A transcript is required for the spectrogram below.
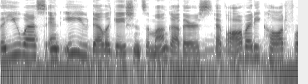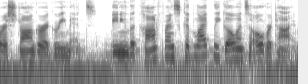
The US and EU delegations, among others, have already called for a stronger agreement, meaning the conference could likely go into overtime.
